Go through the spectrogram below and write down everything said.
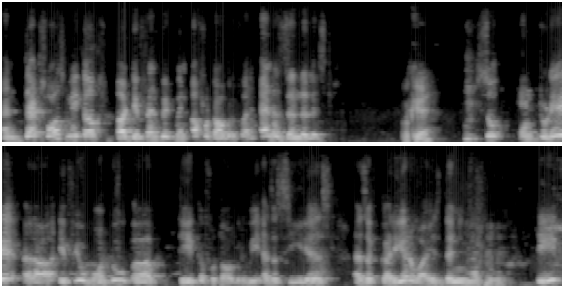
and that's what make a, a difference between a photographer and a journalist Okay. so in today era if you want to uh, take a photography as a serious as a career wise then you have to take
